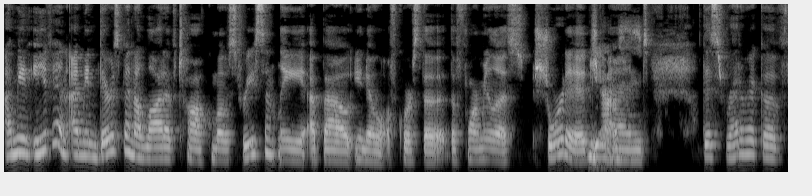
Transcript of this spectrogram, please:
I mean, even I mean, there's been a lot of talk most recently about, you know, of course, the the formula shortage yes. and this rhetoric of,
